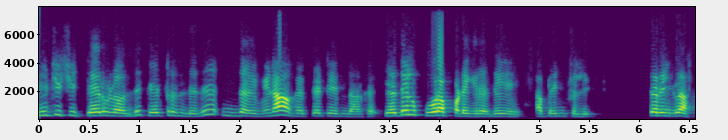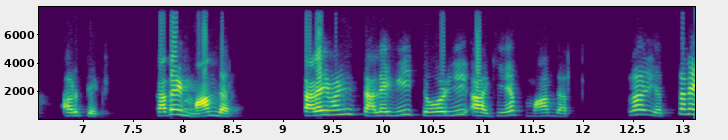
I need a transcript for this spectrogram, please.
யூஜிசி தேர்வுல வந்து கேட்டிருந்தது இந்த வினா கேட்டிருந்தார்கள். எதில் கூறப்படுகிறது அப்படின்னு சொல்லி. சரிங்களா? அடுத்து கதை மாந்தர். தலைவன் தலைவி தோழி ஆகிய மாந்தர். எத்தனை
